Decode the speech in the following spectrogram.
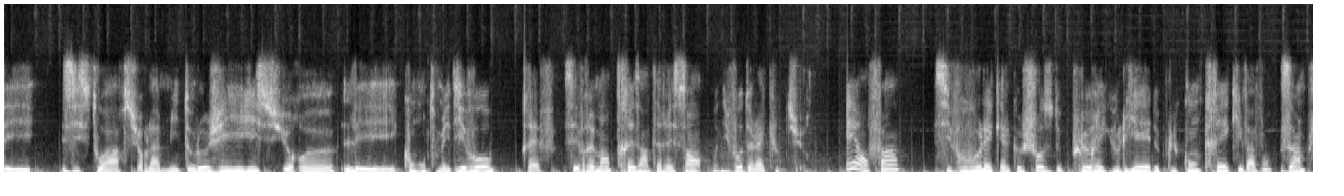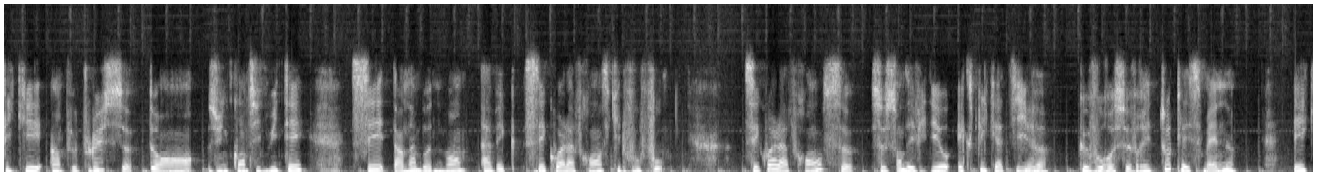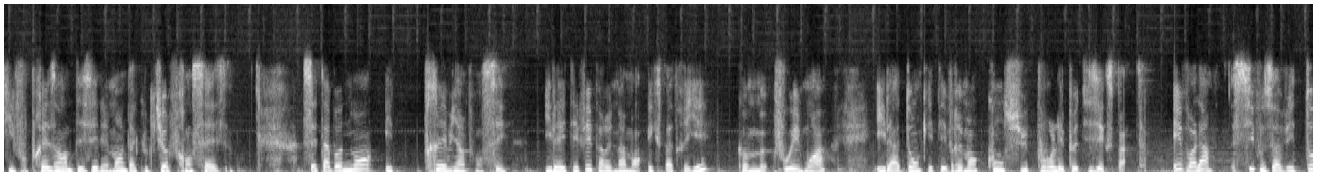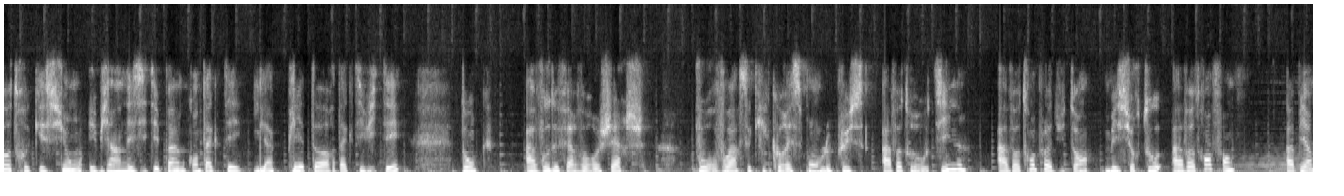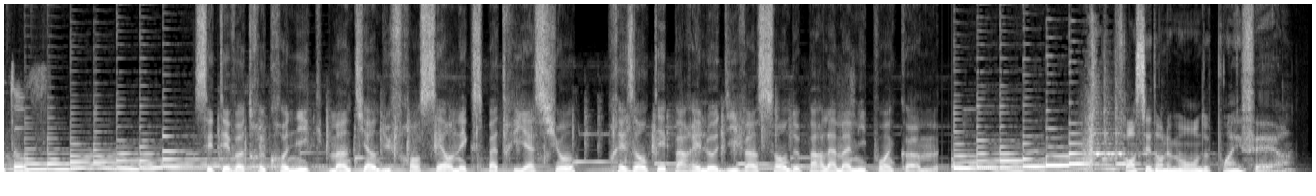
des histoires sur la mythologie, sur euh, les contes médiévaux. Bref, c'est vraiment très intéressant au niveau de la culture. Et enfin, si vous voulez quelque chose de plus régulier, de plus concret, qui va vous impliquer un peu plus dans une continuité, c'est un abonnement avec C'est quoi la France qu'il vous faut. C'est quoi la France? Ce sont des vidéos explicatives que vous recevrez toutes les semaines et qui vous présentent des éléments de la culture française. Cet abonnement est très bien pensé. Il a été fait par une maman expatriée, comme vous et moi. Il a donc été vraiment conçu pour les petits expats. Et voilà, si vous avez d'autres questions, eh bien n'hésitez pas à me contacter. Il a pléthore d'activités. Donc, à vous de faire vos recherches pour voir ce qui correspond le plus à votre routine, à votre emploi du temps, mais surtout à votre enfant. À bientôt. C'était votre chronique Maintien du français en expatriation, présentée par Elodie Vincent de parlamamie.com. Françaisdanslemonde.fr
